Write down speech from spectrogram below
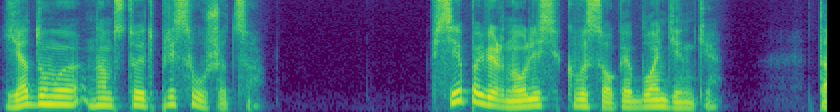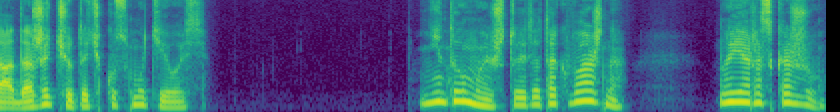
Я думаю, нам стоит прислушаться. Все повернулись к высокой блондинке. Та даже чуточку смутилась. «Не думаю, что это так важно, но я расскажу.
